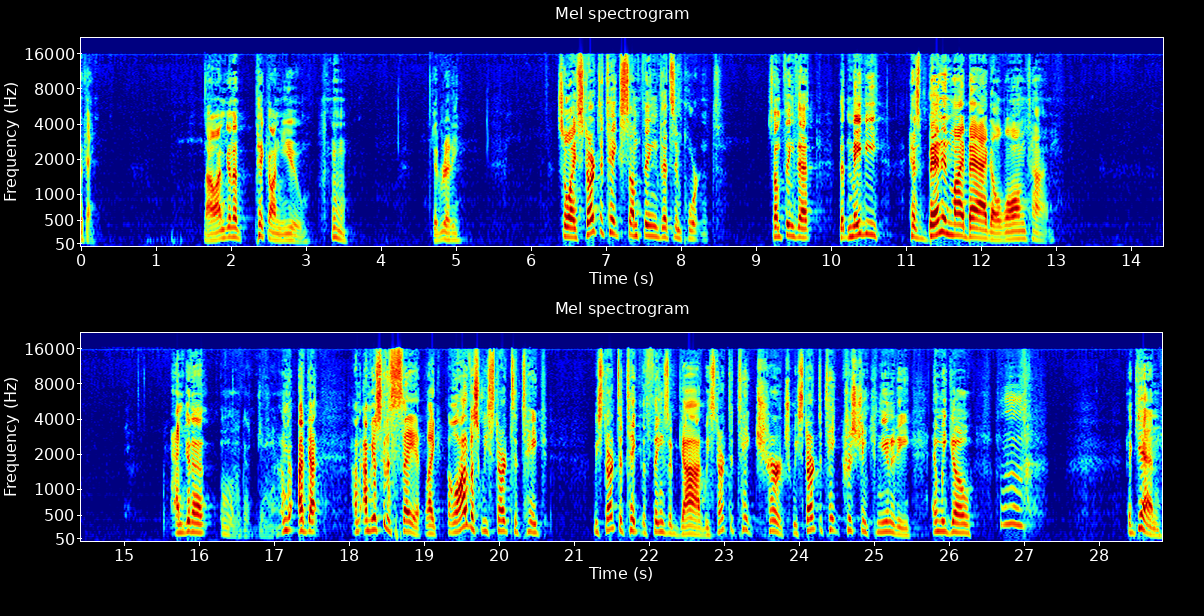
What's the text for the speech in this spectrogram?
Okay. Now I'm going to pick on you. Get ready. So I start to take something that's important, something that, that maybe has been in my bag a long time. I'm going to, I've got I'm, I'm just going to say it. Like a lot of us, we start to take we start to take the things of God, we start to take church, we start to take Christian community, and we go, hmm. Again,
